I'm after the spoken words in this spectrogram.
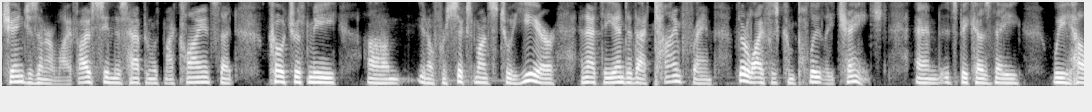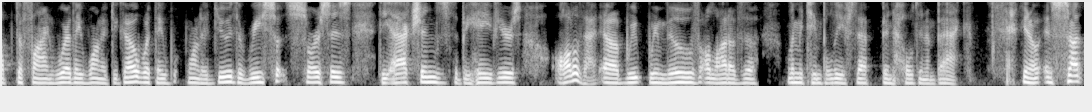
changes in our life. I've seen this happen with my clients that coach with me um, you know, for six months to a year, and at the end of that time frame, their life is completely changed, and it's because they we helped define where they wanted to go, what they wanted to do, the resources, the actions, the behaviors, all of that. Uh, we remove a lot of the limiting beliefs that have been holding them back. You know, and so,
